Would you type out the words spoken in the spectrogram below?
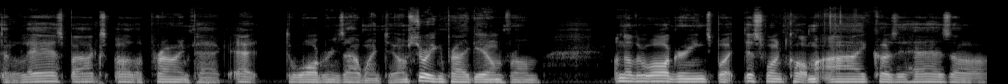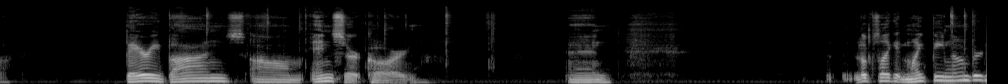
the last box of the Prime Pack at the Walgreens I went to. I'm sure you can probably get them from another Walgreens, but this one caught my eye because it has a Barry Bonds um, insert card, and looks like it might be numbered.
